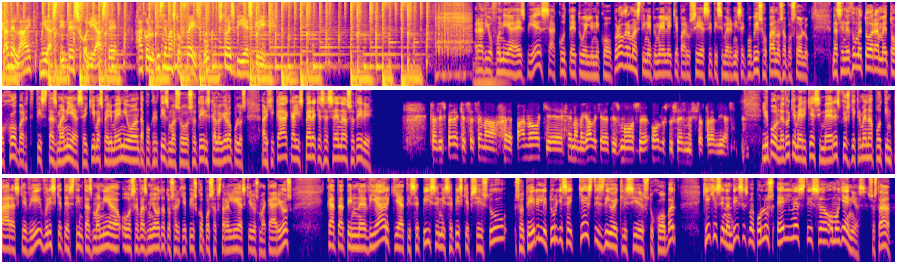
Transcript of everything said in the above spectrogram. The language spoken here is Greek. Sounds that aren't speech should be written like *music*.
Κάντε like, μοιραστείτε, σχολιάστε, ακολουθήστε μας στο Facebook, στο SBS Greek. Ραδιοφωνία SBS, ακούτε το ελληνικό πρόγραμμα στην επιμέλεια και παρουσίαση της σημερινής εκπομπής ο Πάνος Αποστόλου. Να συνδεθούμε τώρα με το Χόμπαρτ της Τασμανίας. Εκεί μας περιμένει ο ανταποκριτής μας, ο Σωτήρης Καλογερόπουλος. Αρχικά, καλησπέρα και σε σένα, Σωτήρη. Καλησπέρα και σε σένα ε, πάνω και ένα μεγάλο χαιρετισμό σε όλους τους Έλληνες της Αυστραλίας. Λοιπόν, εδώ και μερικές ημέρες, πιο συγκεκριμένα από την Παρασκευή, βρίσκεται στην Τασμανία ο Σεβασμιότατος Αρχιεπίσκοπος Αυστραλίας κ. Μακάριος. Κατά την διάρκεια της επίσημης επίσκεψής του, Σωτήρη λειτουργήσε και στις δύο εκκλησίες του Χόμπαρτ και είχε συναντήσεις με πολλούς Έλληνες της ε, Ομογένειας. Σωστά;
